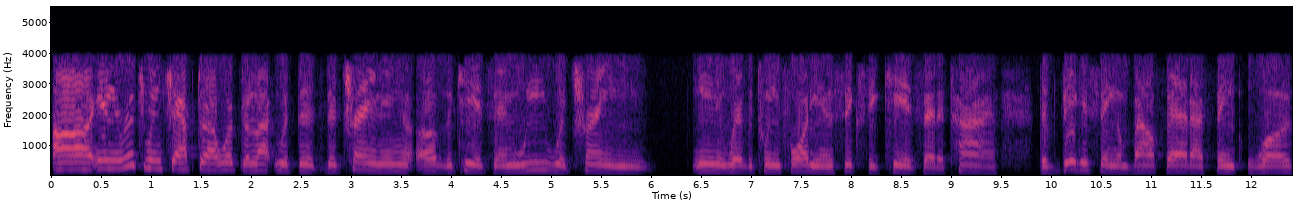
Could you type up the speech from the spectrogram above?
Uh, in the Richmond chapter, I worked a lot with the the training of the kids, and we would train anywhere between 40 and 60 kids at a time. The biggest thing about that, I think, was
